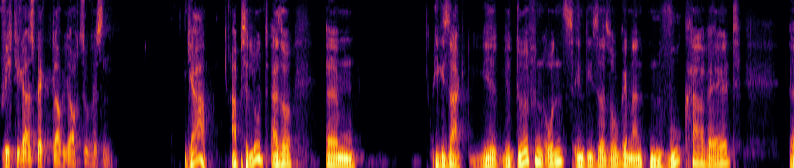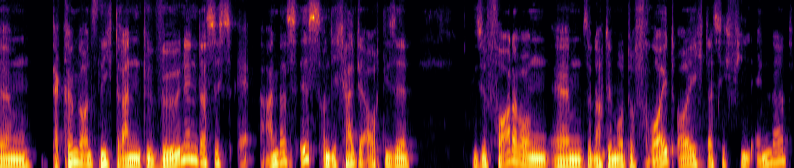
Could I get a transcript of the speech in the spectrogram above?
wichtiger Aspekt, glaube ich, auch zu wissen. Ja, absolut. Also ähm, wie gesagt, wir, wir dürfen uns in dieser sogenannten VUCA-Welt ähm, da können wir uns nicht dran gewöhnen, dass es äh, anders ist. Und ich halte auch diese diese Forderung, ähm, so nach dem Motto, freut euch, dass sich viel ändert,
